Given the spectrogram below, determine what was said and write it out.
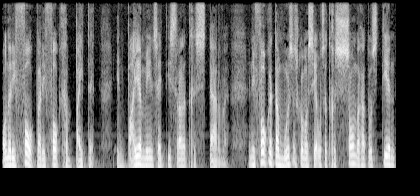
onder die volk wat die volk gebyt het en baie mense uit Israel het gesterwe. En die volk het aan Moses kom en sê ons het gesondig dat ons teen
